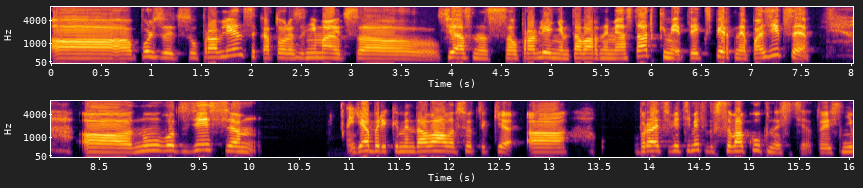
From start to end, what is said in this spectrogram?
а, пользуются управленцы, которые занимаются, связаны с управлением товарными остатками. Это экспертная позиция. А, ну вот здесь я бы рекомендовала все-таки брать эти методы в совокупности, то есть не,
